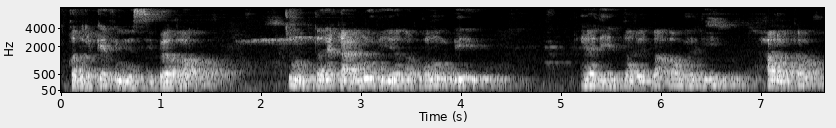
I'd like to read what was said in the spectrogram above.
القدر الكافي من الصباغة ثم بطريقة عمودية نقوم بهذه الطريقة أو هذه الحركة.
